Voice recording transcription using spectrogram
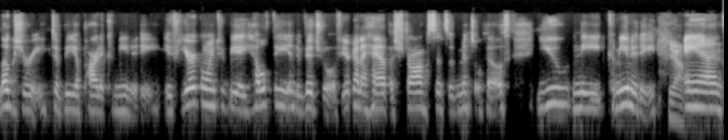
luxury to be a part of community. If you're going to be a healthy individual, if you're going to have a strong sense of mental health, you need community. Yeah. And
